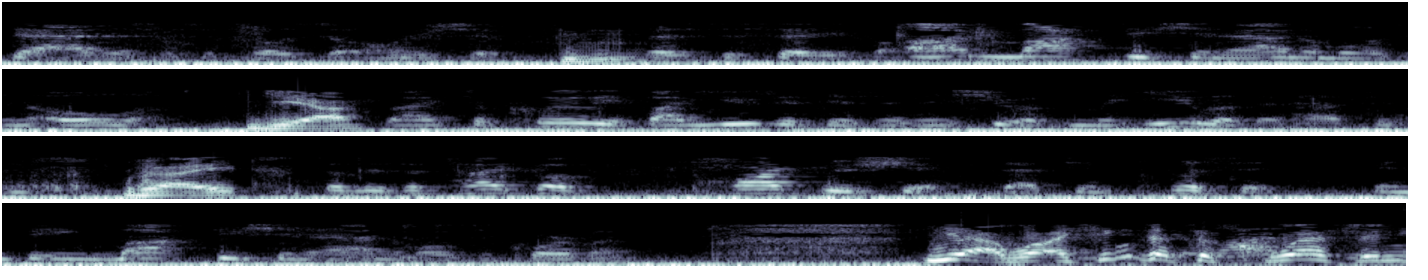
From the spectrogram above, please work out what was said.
status as opposed to ownership. Mhm. That's to say, if I'm makdish an animal as an ola, Yeah. right? So clearly, if I use it, there's an issue of meila that has to do. Right. So there's a type of partnership that's implicit in being makdish an animal as a korban. Yeah, well, I think that the question,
